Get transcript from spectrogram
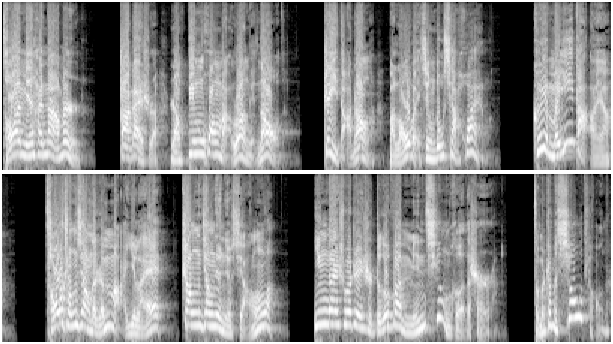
曹安民还纳闷呢，大概是让兵荒马乱给闹的。这一打仗啊，把老百姓都吓坏了。可也没打呀。曹丞相的人马一来，张将军就降了。应该说这是得万民庆贺的事儿啊，怎么这么萧条呢？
